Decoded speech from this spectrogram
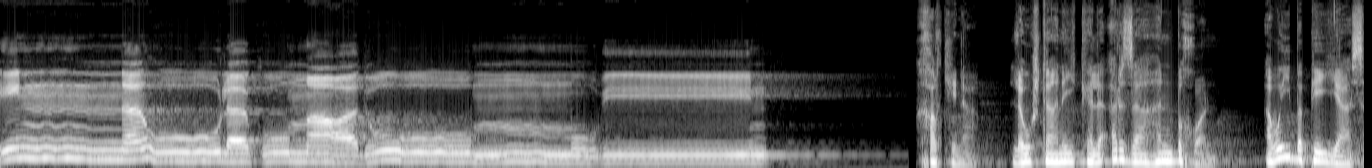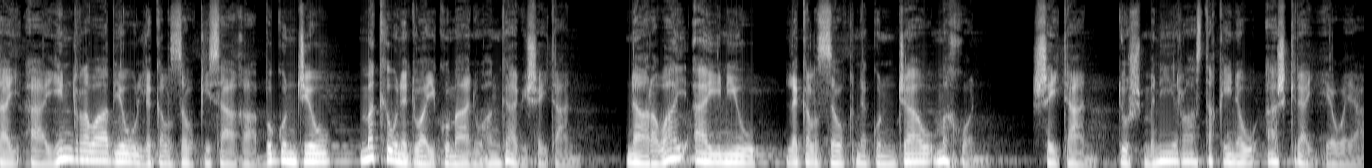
إنه لکم عدو مبین خەڵکینە لەو شتانەی کە لە ئەرزا هەن بخۆن ئەوەی بە پێی یاسای ئایین ڕەوا بێ و لەگەڵ زەوقی ساغا بگونجێ و مەکەونە دوای گومان و هەنگاوی شەیتان ناڕەوای ئایینی و لەگەڵ زەوق نەگونجاو مەخۆن شەیتان دوژمنی ڕاستەقینە و ئاشکرای ئێوەیە.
